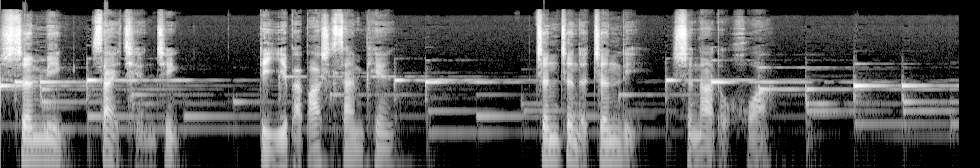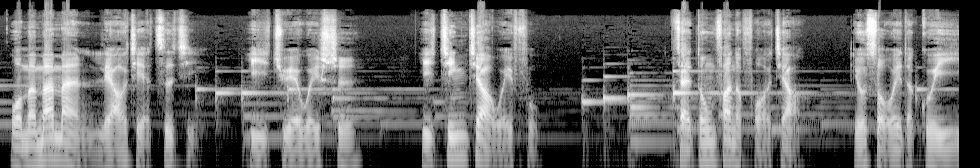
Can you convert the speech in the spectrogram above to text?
生命在前进，第一百八十三篇。真正的真理是那朵花。我们慢慢了解自己，以觉为师，以经教为辅。在东方的佛教有所谓的皈依，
